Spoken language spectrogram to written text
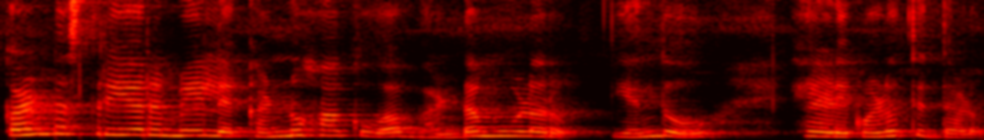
ಕಂಡ ಸ್ತ್ರೀಯರ ಮೇಲೆ ಕಣ್ಣು ಹಾಕುವ ಭಂಡಮೂಳರು ಎಂದು ಹೇಳಿಕೊಳ್ಳುತ್ತಿದ್ದಳು.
